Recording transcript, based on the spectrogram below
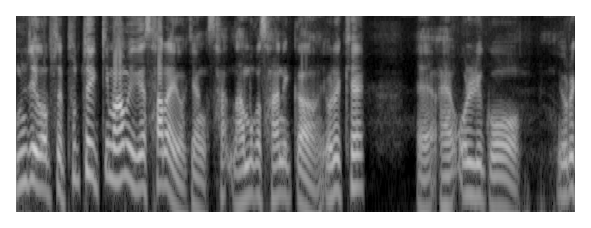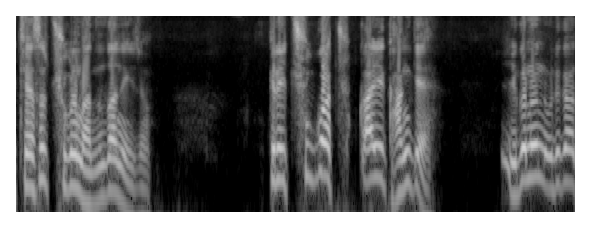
문제가 없어요. 붙어 있기만 하면 이게 살아요. 그냥 사- 나무가 사니까 이렇게 예, 예, 올리고 이렇게 해서 축을 만든다는 얘기죠. 그래 축과 축과의 관계 이거는 우리가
